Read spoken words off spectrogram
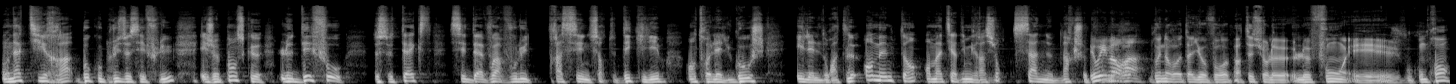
on attirera beaucoup plus de ces flux. Et je pense que le défaut de ce texte, c'est d'avoir voulu tracer une sorte d'équilibre entre l'aile gauche et l'aile droite. Le en même temps, en matière d'immigration, ça ne marche pas. Bruno Retailleau, vous repartez sur le, le fond et je vous comprends.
